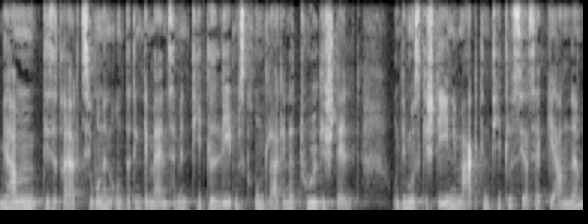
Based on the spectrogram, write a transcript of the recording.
Wir haben diese drei Aktionen unter den gemeinsamen Titel Lebensgrundlage Natur gestellt. Und ich muss gestehen, ich mag den Titel sehr, sehr gerne,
